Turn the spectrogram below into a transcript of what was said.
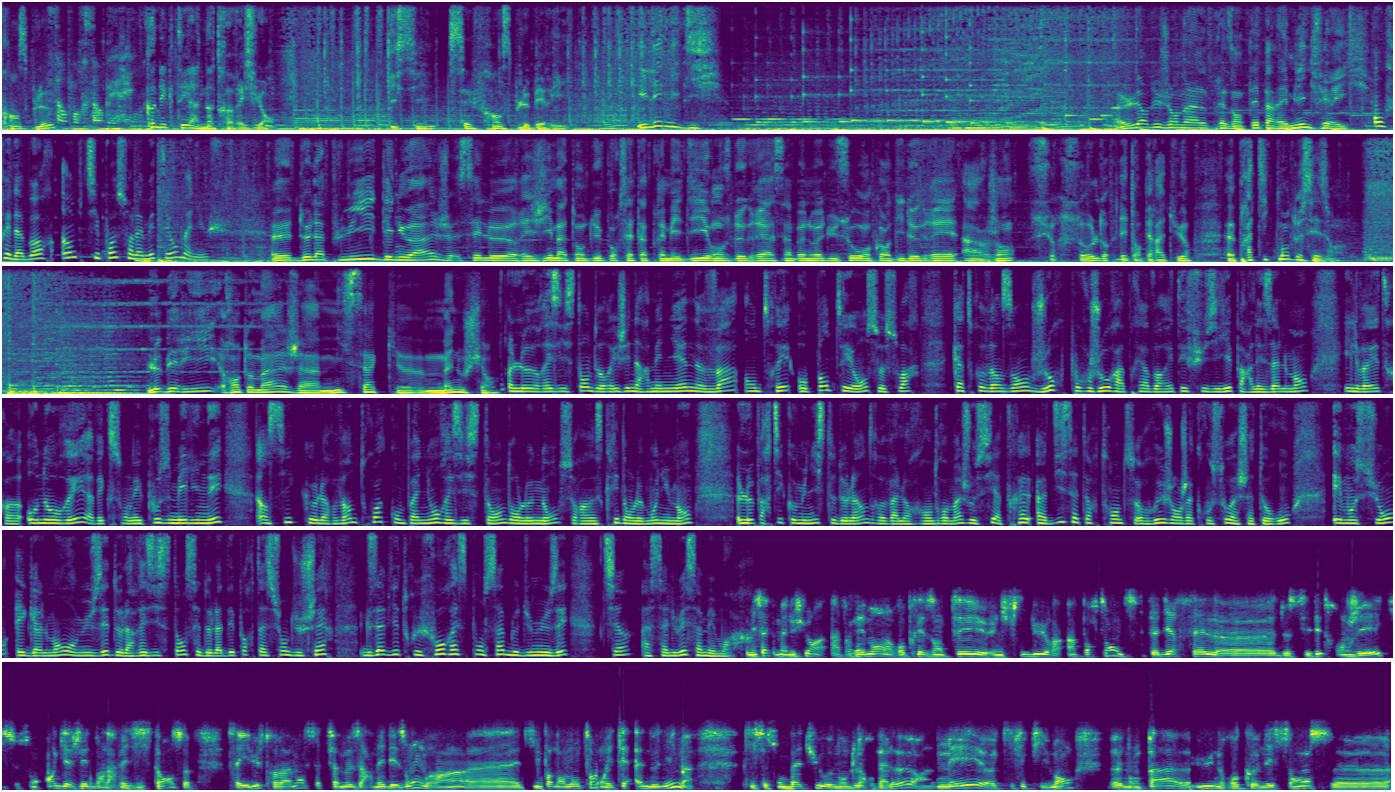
France Bleu, 100% Berry. connecté à notre région. Ici, c'est France Bleu Berry. Il est midi. L'heure du journal présenté par Emeline Ferry. On fait d'abord un petit point sur la météo Manu. Euh, de la pluie, des nuages, c'est le régime attendu pour cet après-midi. 11 degrés à Saint-Benoît-du-Sault, encore 10 degrés à Argent-sur-Saulde. Des températures euh, pratiquement de saison. Le Berry rend hommage à Misak euh, Manouchian. Le résistant d'origine arménienne va entrer au Panthéon ce soir, 80 ans, jour pour jour après avoir été fusillé par les Allemands. Il va être euh, honoré avec son épouse Mélinée ainsi que leurs 23 compagnons résistants dont le nom sera inscrit dans le monument. Le Parti communiste de l'Indre va leur rendre hommage aussi à 17h30 rue Jean-Jacques Rousseau à Châteauroux. Émotion également au musée de la résistance et de la déportation du Cher Xavier Truffaut, responsable du musée, tient à saluer sa mémoire. Misak Manouchian a vraiment représenté une figure importante, c'est-à-dire celle euh, de ces étrangers qui se sont engagés dans la résistance. Ça illustre vraiment cette fameuse armée des ombres, hein, euh, qui pendant longtemps ont été anonymes, qui se sont battus au nom de leurs valeurs, mais euh, qui effectivement n'ont pas eu une reconnaissance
